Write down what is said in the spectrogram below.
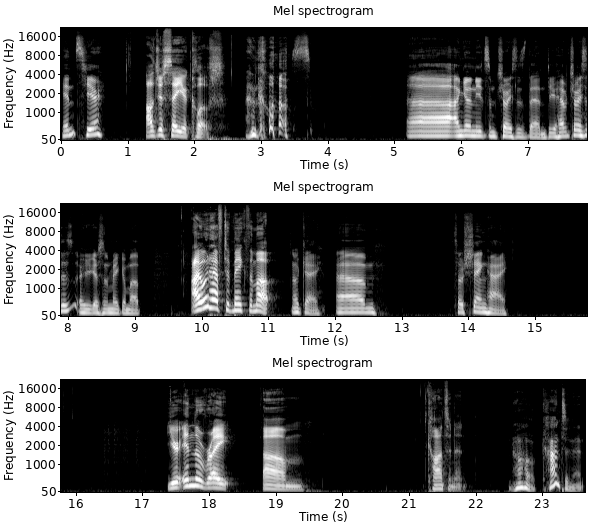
hints here? I'll just say you're close. I'm close. Uh, I'm gonna need some choices then. Do you have choices, or are you just gonna make them up? I would have to make them up. Okay. Um. So Shanghai. You're in the right um continent. Oh, continent.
